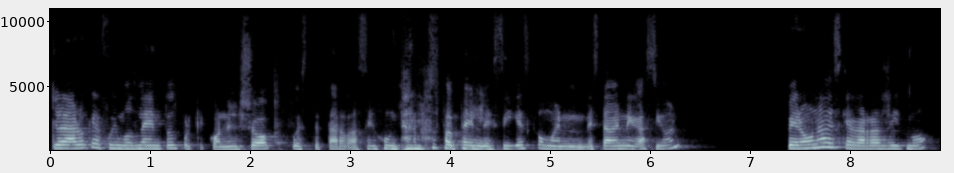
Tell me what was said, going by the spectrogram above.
Claro que fuimos lentos porque con el shock pues te tardas en juntar los papeles, sigues como en estaba en negación pero una vez que agarras ritmo,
